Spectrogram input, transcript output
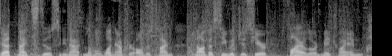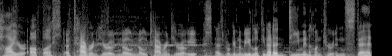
Death Knight still sitting at level 1 after all this time. Naga Sea Witch is here. Firelord may try and hire up a, a Tavern Hero. No, no Tavern Hero, as we're going to be looking at a Demon Hunter instead.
